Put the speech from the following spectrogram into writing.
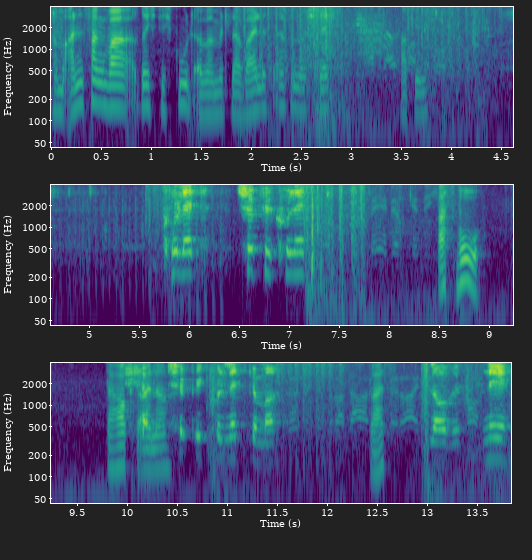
Am Anfang war richtig gut, aber mittlerweile ist einfach nur schlecht. Hab ihn. Colette! Triple Colette! Was, wo? Da hockt Ich einer. Triple Colette gemacht, Was? glaube ich. Nee.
